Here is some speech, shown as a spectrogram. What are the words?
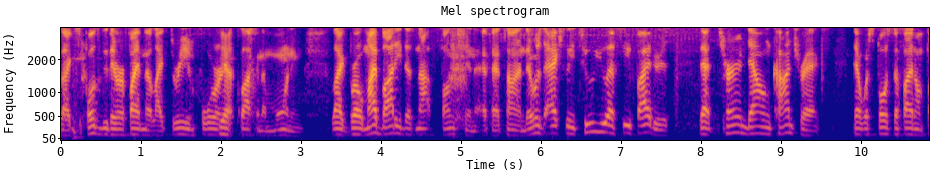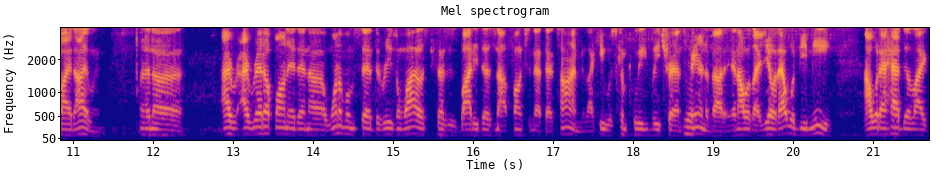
like supposedly they were fighting at like three and four yeah. o'clock in the morning. Like, bro, my body does not function at that time. There was actually two UFC fighters that turned down contracts that were supposed to fight on Fight Island, and uh, I, I read up on it, and uh, one of them said the reason why was because his body does not function at that time. Like he was completely transparent yeah. about it, and I was like, yo, that would be me. I would have had to like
